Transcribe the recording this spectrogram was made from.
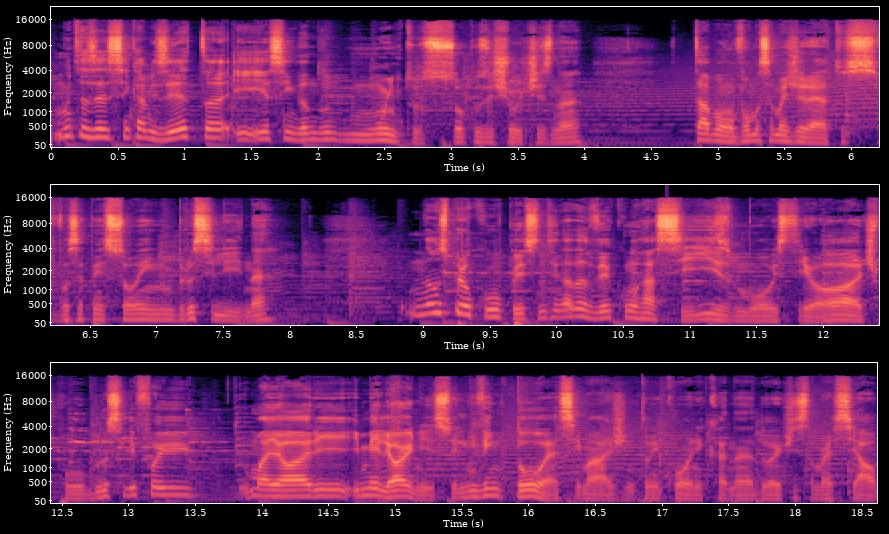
Muitas vezes sem camiseta e assim, dando muitos socos e chutes, né? Tá bom, vamos ser mais diretos. Você pensou em Bruce Lee, né? Não se preocupe, isso não tem nada a ver com racismo ou estereótipo. Bruce Lee foi o maior e, e, melhor nisso. Ele inventou essa imagem tão icônica, né, do artista marcial.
